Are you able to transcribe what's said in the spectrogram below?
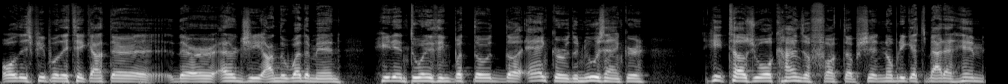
All these people they take out their their energy on the weatherman he didn't do anything, but the the anchor, the news anchor, he tells you all kinds of fucked up shit. Nobody gets mad at him.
